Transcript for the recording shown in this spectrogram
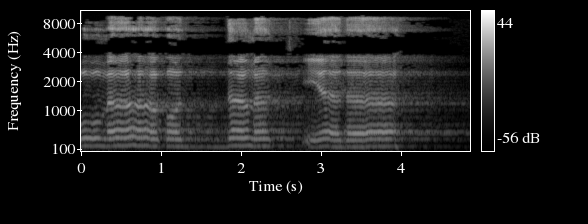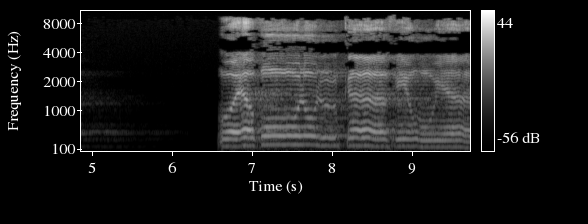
ما قدمت يداه. ويقول الكافر يا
